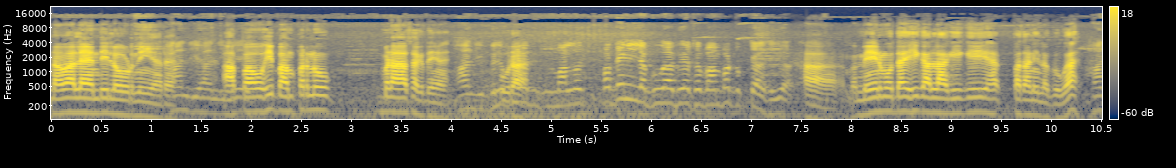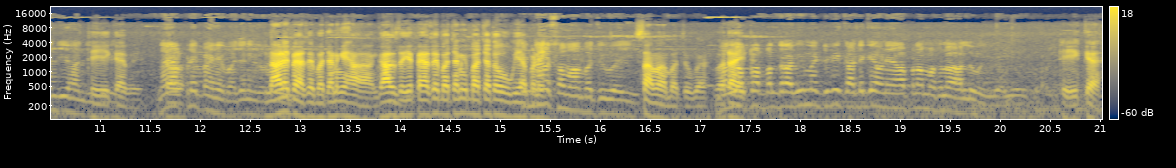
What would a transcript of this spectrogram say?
ਨਵਾਂ ਲੈਣ ਦੀ ਲੋੜ ਨਹੀਂ ਯਾਰ। ਹਾਂਜੀ ਹਾਂਜੀ। ਆਪਾਂ ਉਹੀ ਬੰਪਰ ਨੂੰ ਬਣਾ ਸਕਦੇ ਹਾਂ ਹਾਂਜੀ ਪੂਰਾ। ਬਿਲਕੁਲ ਮੰਨ ਲਓ ਪਤਾ ਹੀ ਨਹੀਂ ਲੱਗੂਗਾ ਵੀ ਉੱਥੇ ਬੰਪਰ ਟੁੱਟਿਆ ਸੀਗਾ। ਹਾਂ ਮੇਨ ਮੁੱਦਾ ਇਹੀ ਗੱਲ ਆ ਗਈ ਕਿ ਹ- ਪਤਾ ਨਹੀਂ ਲੱਗੂਗਾ। ਹਾਂਜੀ ਹਾਂਜੀ। ਠੀਕ ਹੈ ਬਈ। ਨਾ ਆਪਣੇ ਪੈਸੇ ਬਚਣਗੇ ਨਾਲੇ ਪੈਸੇ ਬਚਣਗੇ ਹਾਂ ਗੱਲ ਸਹੀ ਹੈ ਪੈਸੇ ਬਚਣਗੇ ਬਚਤ ਹੋਊਗੀ ਆਪਣੀ। ਸਮਾਂ ਬਚੂਗਾ ਜੀ। ਸਮਾਂ ਬਚੂਗਾ ਮੰਨ ਲਓ ਰਾਈਟ ਆਪਾਂ 15 20 ਮਿੰਟ ਵੀ ਕੱਢ ਕੇ ਆਉਣੇ ਆ ਆਪਣਾ ਮਸਲਾ ਹੱਲ ਹੋ ਜਾਊਗਾ ਜੀ। ਠੀਕ ਹੈ।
